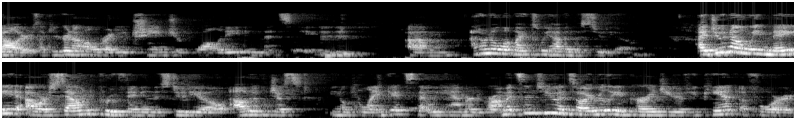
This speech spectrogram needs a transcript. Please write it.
like you're going to already change your quality immensely. Um, I don't know what mics we have in the studio. I do know we made our soundproofing in the studio out of just, you know, blankets that we hammered grommets into. And so I really encourage you, if you can't afford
